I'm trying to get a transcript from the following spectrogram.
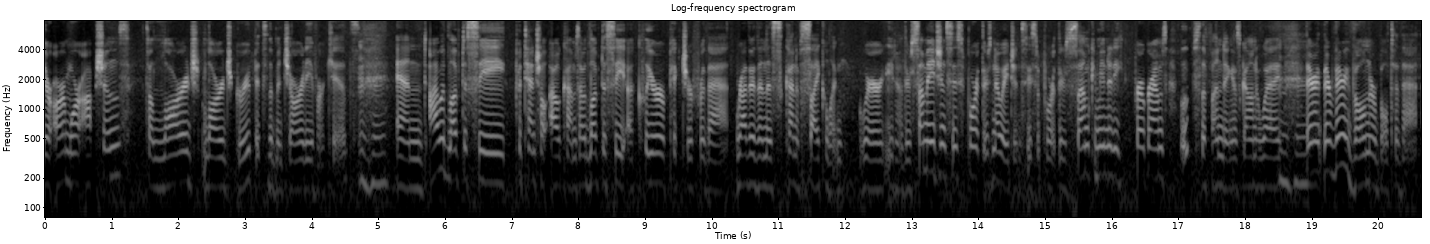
there are more options it's a large, large group. It's the majority of our kids. Mm-hmm. And I would love to see potential outcomes. I would love to see a clearer picture for that rather than this kind of cycling where, you know, there's some agency support, there's no agency support. There's some community programs, oops, the funding has gone away. Mm-hmm. They're, they're very vulnerable to that.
